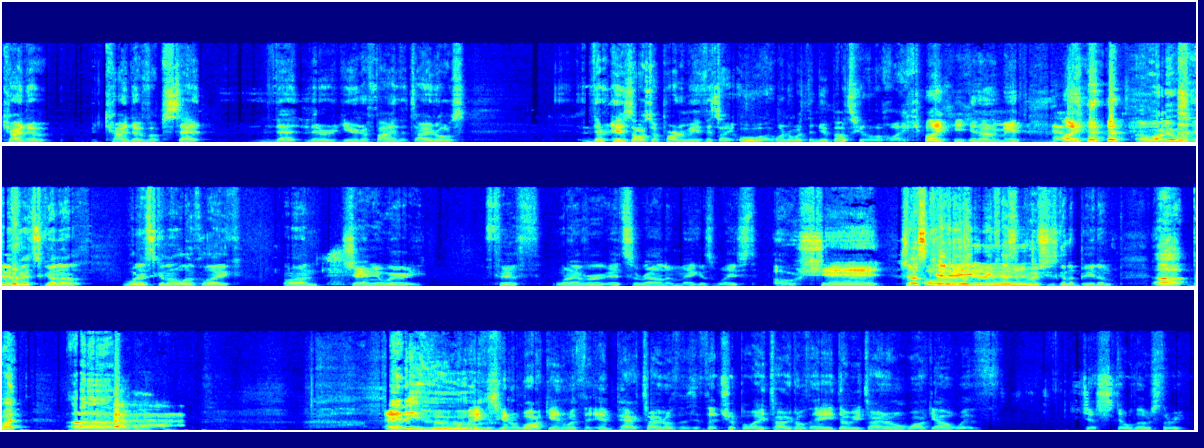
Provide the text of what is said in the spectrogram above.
kind of, kind of upset that they're unifying the titles. There is also part of me that's like, oh, I wonder what the new belt's gonna look like. Like, you know what I mean? Yeah. Like, I wonder if it's gonna what it's gonna look like on January fifth, whenever it's around Omega's waist. oh shit. Just Oh, kidding, shit. because Ibushi's gonna beat him. Uh, but um, anywho, Omega's gonna walk in with the Impact title, the, the AAA title, the AEW title, and walk out with just still those three.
